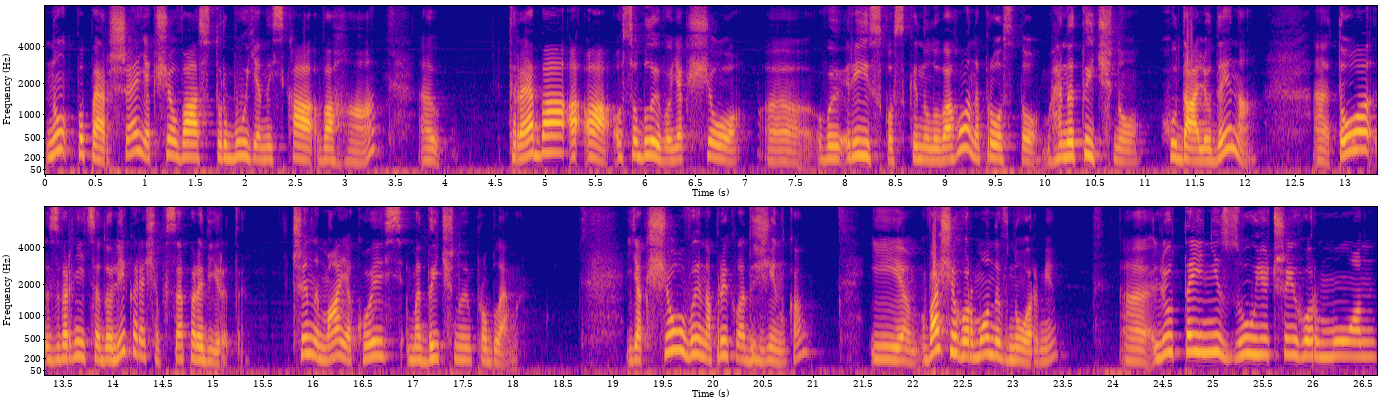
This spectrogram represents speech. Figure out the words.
Ну, по-перше, якщо вас турбує низька вага, е, треба, а, а особливо якщо е, ви різко скинули вагу, а не просто генетично худа людина, е, то зверніться до лікаря, щоб все перевірити, чи нема якоїсь медичної проблеми. Якщо ви, наприклад, жінка, і ваші гормони в нормі, е, лютеїнізуючий гормон,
